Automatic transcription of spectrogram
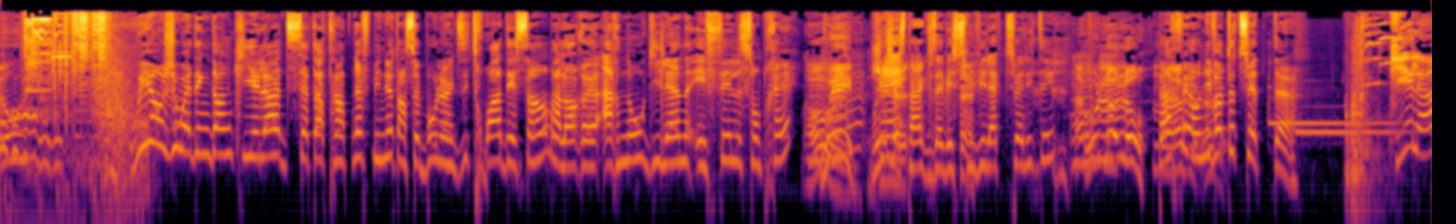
à rouge. Oui, on joue à Ding Dong qui est là. 17h39 minutes en ce beau lundi 3 décembre. Alors, euh, Arnaud, Guylaine et Phil sont prêts? Oh, Oui. Oui, Je- j'espère que vous avez suivi l'actualité. Oh lolo! Parfait, on y va tout de suite. Qui est là?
